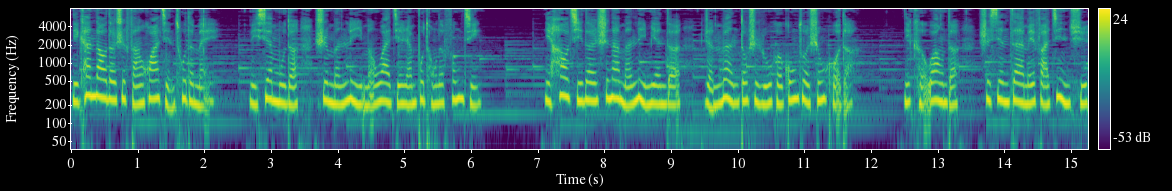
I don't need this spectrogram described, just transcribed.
你看到的是繁花锦簇的美，你羡慕的是门里门外截然不同的风景。你好奇的是那门里面的人们都是如何工作生活的。你渴望的是现在没法进去，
